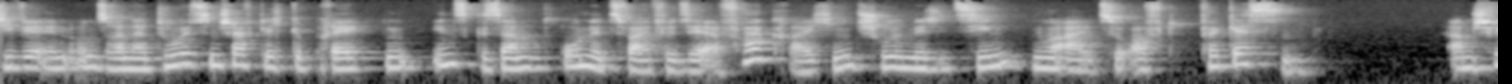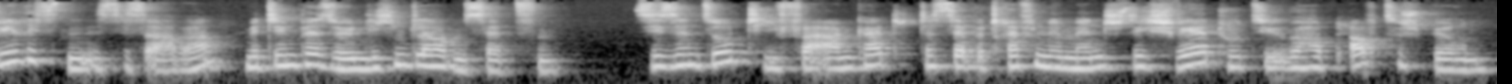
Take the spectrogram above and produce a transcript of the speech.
die wir in unserer naturwissenschaftlich geprägten, insgesamt ohne Zweifel sehr erfolgreichen Schulmedizin nur allzu oft vergessen. Am schwierigsten ist es aber mit den persönlichen Glaubenssätzen. Sie sind so tief verankert, dass der betreffende Mensch sich schwer tut, sie überhaupt aufzuspüren.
